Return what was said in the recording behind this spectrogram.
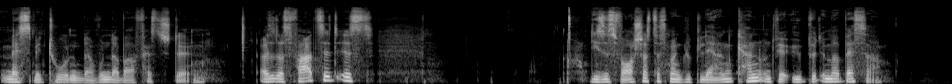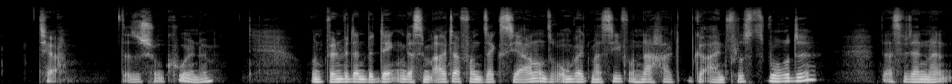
Messmethoden da wunderbar feststellen. Also das Fazit ist dieses Forschers, dass man Glück lernen kann und wer übt, wird immer besser. Tja, das ist schon cool, ne? Und wenn wir dann bedenken, dass im Alter von sechs Jahren unsere Umwelt massiv und nachhaltig beeinflusst wurde, dass wir dann mal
